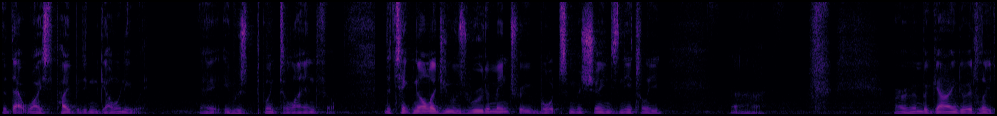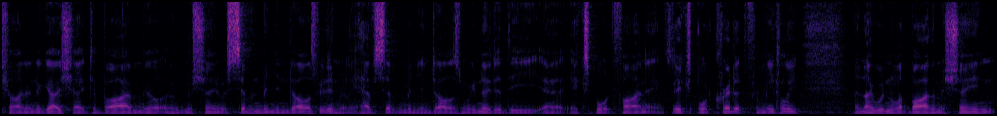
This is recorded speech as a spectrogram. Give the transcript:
that that waste paper didn't go anywhere. Uh, it was went to landfill. The technology was rudimentary. We bought some machines in Italy. Uh, I remember going to Italy trying to negotiate to buy a, mil- a machine. It was seven million dollars. We didn't really have seven million dollars, and we needed the uh, export finance, export credit from Italy, and they wouldn't buy the machine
